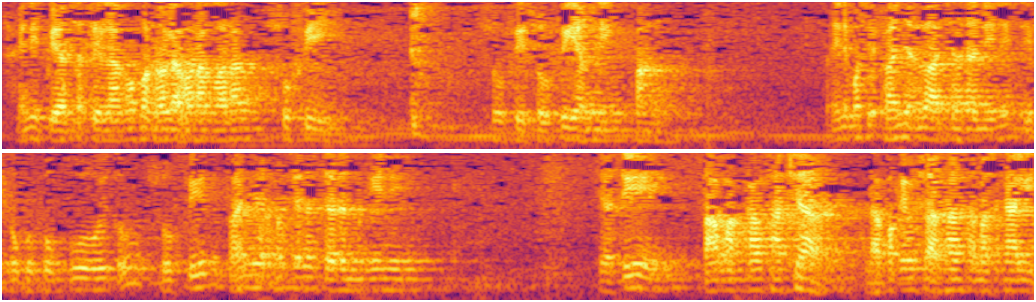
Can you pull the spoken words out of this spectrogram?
Nah, ini biasa dilakukan oleh orang-orang sufi. Sufi-sufi yang nimpang. Nah, ini masih banyak loh ajaran ini di buku-buku itu sufi itu banyak masih ajaran begini. Jadi tawakal saja, tidak pakai usaha sama sekali.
